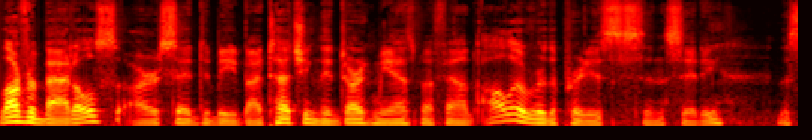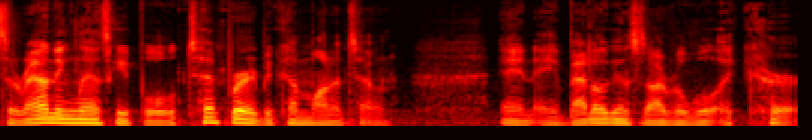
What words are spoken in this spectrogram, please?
Larva battles are said to be by touching the dark miasma found all over the prison city. The surrounding landscape will temporarily become monotone, and a battle against larvae will occur.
